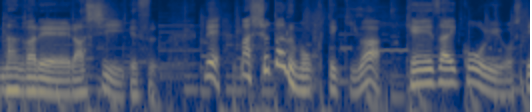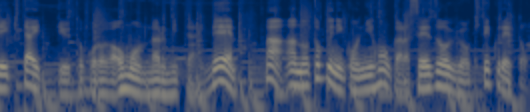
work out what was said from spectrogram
流れらしいです。で、まあ、主たる目的は、経済交流をしていきたいっていうところが主になるみたいで、まあ、あの、特にこう、日本から製造業来てくれと。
